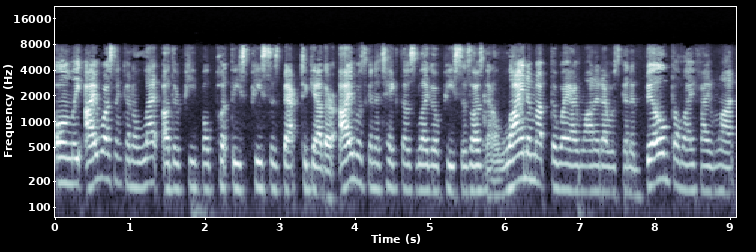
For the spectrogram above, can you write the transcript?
only I wasn't going to let other people put these pieces back together. I was going to take those Lego pieces, I was going to line them up the way I wanted. I was going to build the life I want,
